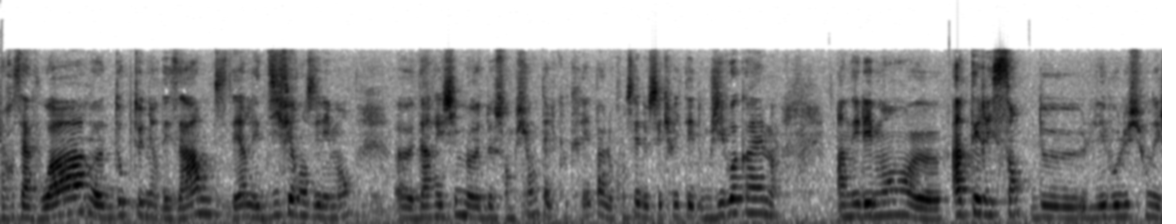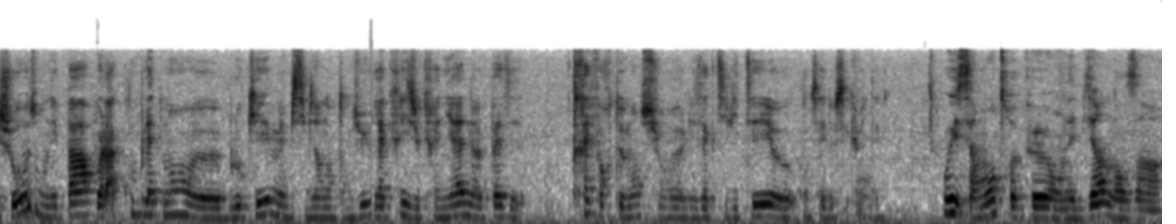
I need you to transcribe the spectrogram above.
leurs avoirs, euh, d'obtenir des armes, c'est-à-dire les différents éléments euh, d'un régime de sanctions tel que créé par le Conseil de sécurité. Donc j'y vois quand même un élément euh, intéressant de l'évolution des choses. On n'est pas complètement bloqué, même si bien entendu la crise ukrainienne pèse très fortement sur les activités au Conseil de sécurité. Oui, ça montre qu'on est bien dans, un,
